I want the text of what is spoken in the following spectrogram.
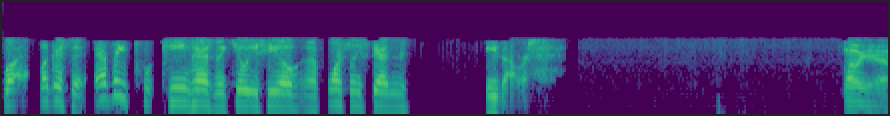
Well, like I said, every pl- team has an Achilles heel, and unfortunately, Stanton, he's ours. Oh yeah.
